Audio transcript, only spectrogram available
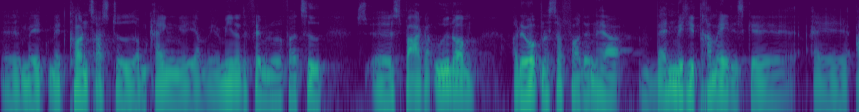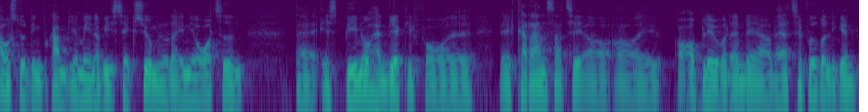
uh, med, et, med et kontrastød omkring, uh, jeg, jeg mener det fem minutter før tid, uh, sparker udenom, og det åbner sig for den her vanvittigt dramatiske uh, afslutning på kampen. Jeg mener, vi er 6-7 minutter inde i overtiden, da Espino han virkelig får øh, Carranza til at, og, øh, at opleve, hvordan det er at være til fodbold igen.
